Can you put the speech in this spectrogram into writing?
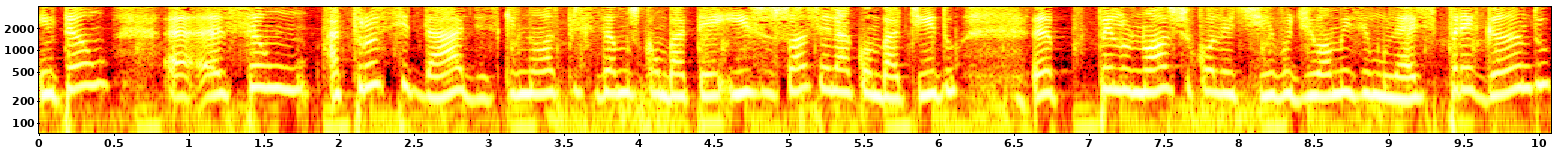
Então, uh, são atrocidades que nós precisamos combater. E isso só será combatido uh, pelo nosso coletivo de homens e mulheres pregando,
